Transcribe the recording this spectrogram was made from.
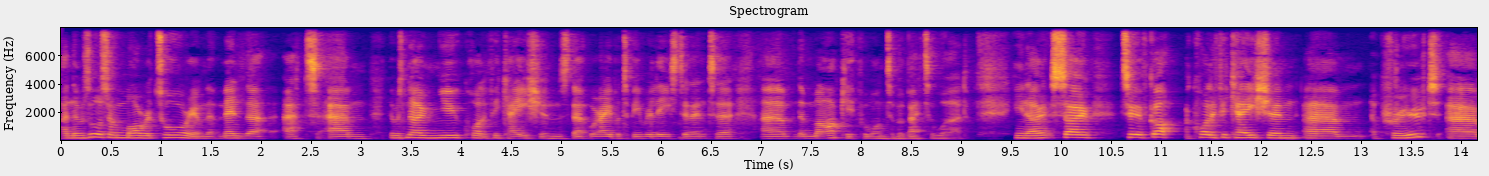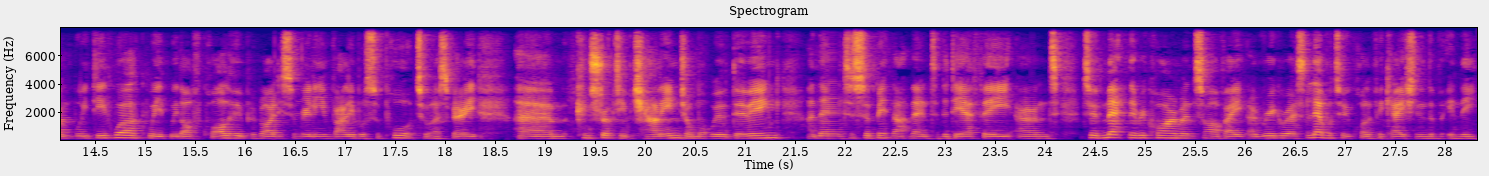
and there was also a moratorium that meant that at um, there was no new qualifications that were able to be released and enter um, the market, for want of a better word. You know, so to have got a qualification um, approved, um, we did work with with Ofqual, who provided some really invaluable support to us, very um, constructive challenge on what we were doing, and then to submit that then to the DFE and to have met the requirements of a, a rigorous level two qualification in the in the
